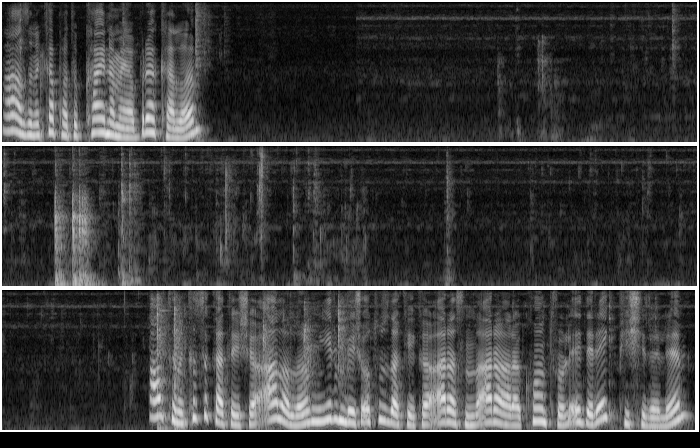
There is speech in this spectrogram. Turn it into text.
Ağzını kapatıp kaynamaya bırakalım. Altını kısık ateşe alalım. 25-30 dakika arasında ara ara kontrol ederek pişirelim.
